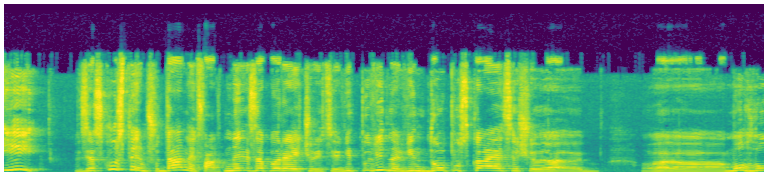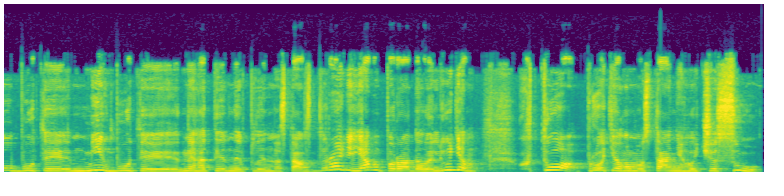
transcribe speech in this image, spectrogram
і в зв'язку з тим, що даний факт не заперечується, відповідно, він допускається, що. е, Е, могло бути, міг бути негативний вплив на став здоров'я, я би порадила людям, хто протягом останнього часу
